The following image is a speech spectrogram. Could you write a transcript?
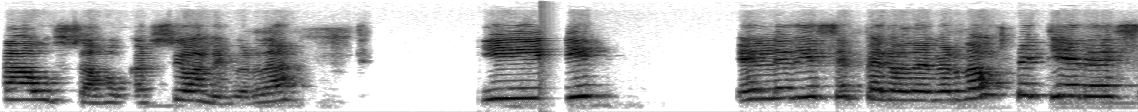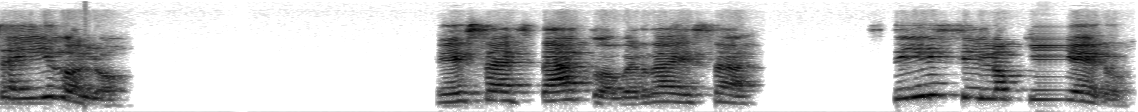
causas, ocasiones, ¿verdad? Y él le dice, pero de verdad usted quiere ese ídolo, esa estatua, ¿verdad? Esa, sí, sí lo quiero,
